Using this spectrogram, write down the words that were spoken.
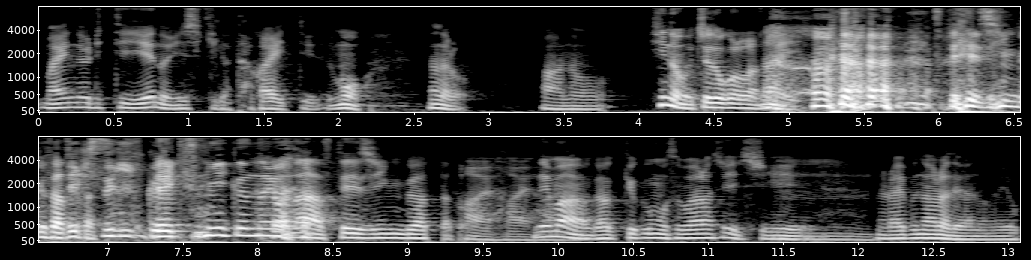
マイノリティへの意識が高いっていう、もう、なんだろう、あの、火の打ちどころがない。ステージングだった。出来すぎくん。出来すぎくんのような ステージングだったと。はいはいはい。で、まあ、楽曲も素晴らしいし、うんライブならではのよ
